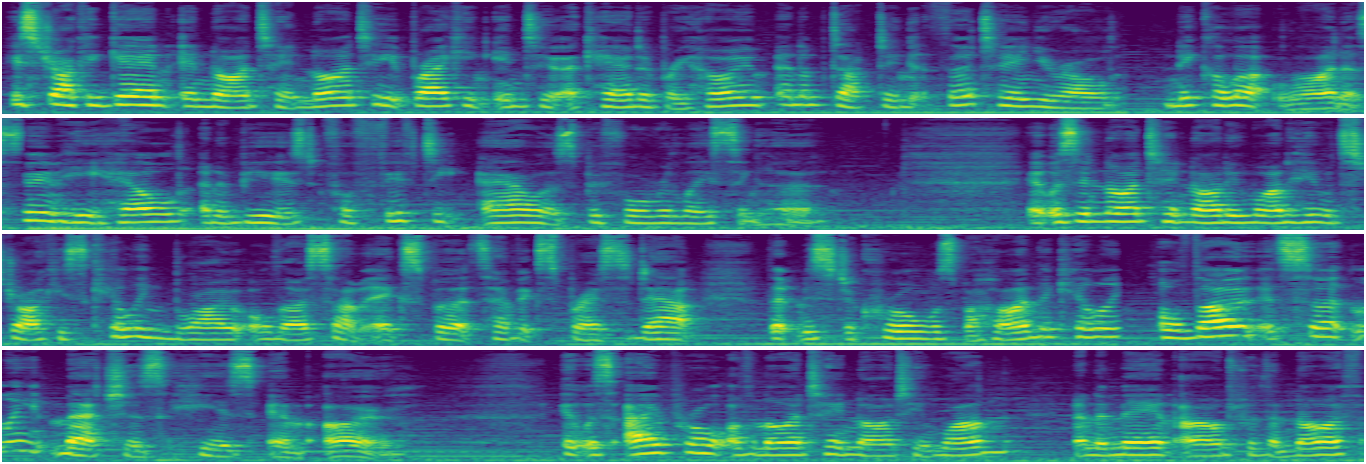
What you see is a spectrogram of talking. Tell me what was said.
He struck again in 1990, breaking into a Canterbury home and abducting 13 year old Nicola Lynas, whom he held and abused for 50 hours before releasing her. It was in 1991 he would strike his killing blow, although some experts have expressed doubt that Mr. Cruel was behind the killing, although it certainly matches his MO. It was April of 1991 and a man armed with a knife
